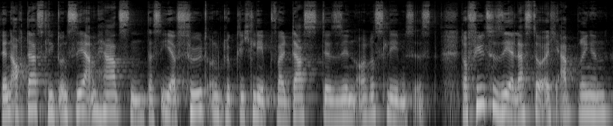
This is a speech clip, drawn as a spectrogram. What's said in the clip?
Denn auch das liegt uns sehr am Herzen, dass ihr erfüllt und glücklich lebt, weil das der Sinn eures Lebens ist. Doch viel zu sehr lasst ihr euch abbringen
